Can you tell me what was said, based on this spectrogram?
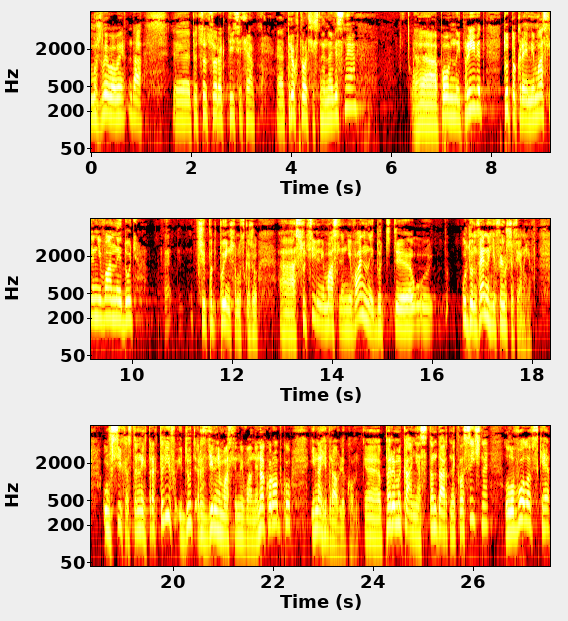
можливо, ви да, е, 540 тисяча е, трьохточечне навісне. Е, повний привід. Тут окремі масляні ванни йдуть. Е, Чи по- по-іншому скажу, е, суцільні масляні ванни йдуть у донвенгів і у шефенгів. У всіх остальних тракторів йдуть роздільні масляні ванни на коробку і на гідравліку. Е, перемикання стандартне, класичне, ловоловське.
